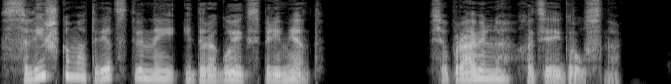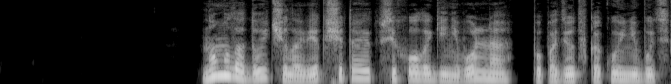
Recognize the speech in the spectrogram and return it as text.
Слишком ответственный и дорогой эксперимент. Все правильно, хотя и грустно. Но молодой человек, считают психологи, невольно попадет в какую-нибудь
